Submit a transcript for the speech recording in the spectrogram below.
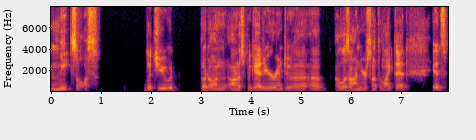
meat sauce that you would put on on a spaghetti or into a, a, a lasagna or something like that it's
